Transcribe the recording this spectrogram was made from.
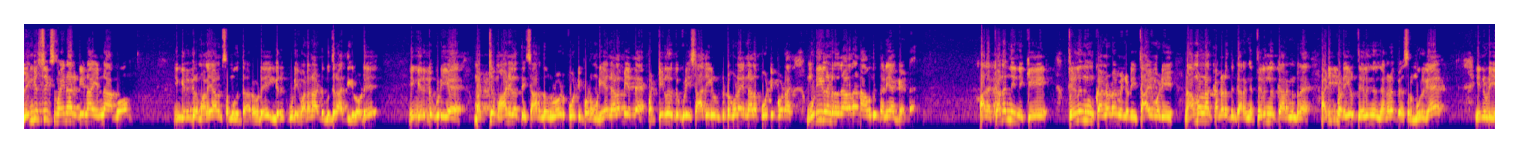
லிங்குஸ்டிக்ஸ் மைனாரிட்டினா என்ன ஆகும்? இங்க இருக்கிற மலையாளம் சமூகத்தாரோடு இங்க இருக்கக்கூடிய வடநாட்டு குஜராத்திகளோடு இங்க இருக்கக்கூடிய மற்ற மாநிலத்தை சார்ந்தவர்களோடு போட்டி போட முடியும். நிலைமை என்ன? பட்டியலில் இருக்கக்கூடிய சாதிகள் கிட்ட கூட என்னால போட்டி போட முடியலன்றதுனாலதான் நான் வந்து தனியா கேட்டேன். அதை கடந்து இன்னைக்கு தெலுங்கும் கன்னடம் என்னுடைய தாய்மொழி நாமெல்லாம் கன்னடத்துக்காரங்க தெலுங்குக்காரங்கன்ற அடிப்படையில் தெலுங்கு கன்னடம் பேசுற முருகன் என்னுடைய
